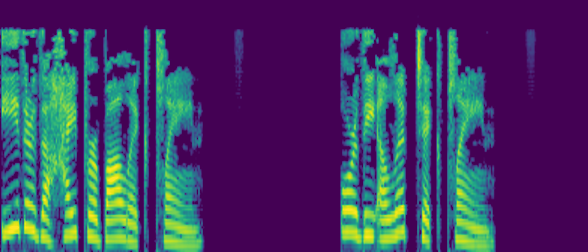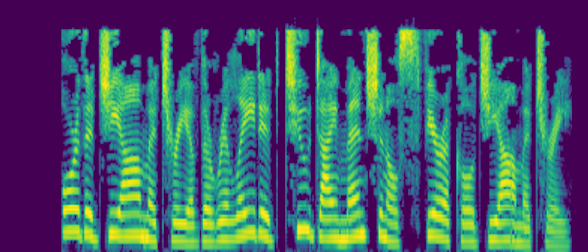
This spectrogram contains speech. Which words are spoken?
Either the hyperbolic plane or the elliptic plane or the geometry of the related two-dimensional spherical geometry.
